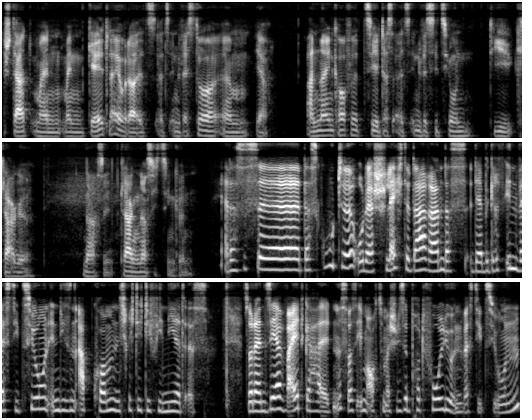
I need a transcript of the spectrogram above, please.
Staat mein, mein Geld leihe oder als, als Investor ähm, ja, Anleihen kaufe, zählt das als Investition, die Klage nach, Klagen nach sich ziehen können. Ja, das ist äh, das Gute oder Schlechte daran, dass der Begriff Investition in diesen Abkommen nicht richtig definiert ist, sondern sehr weit gehalten ist, was eben auch zum Beispiel diese Portfolioinvestitionen,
